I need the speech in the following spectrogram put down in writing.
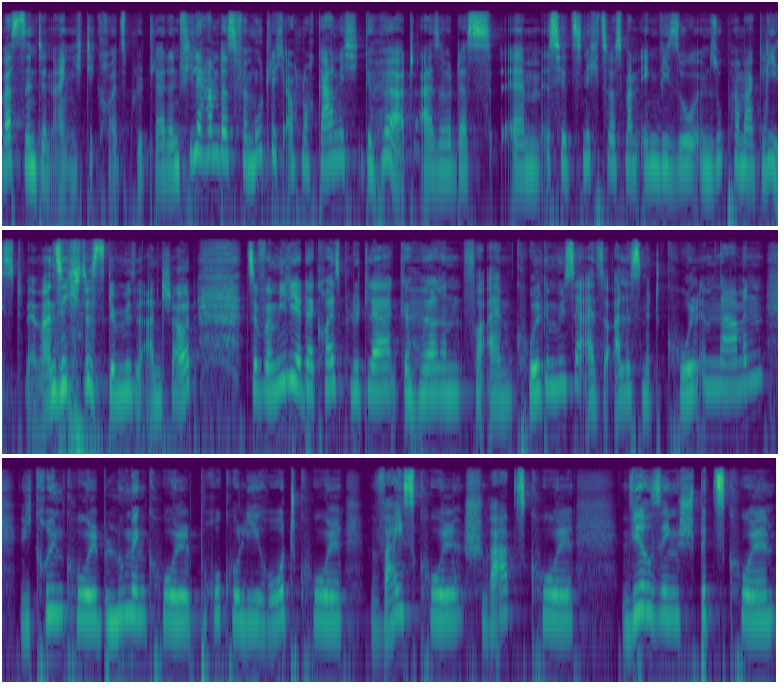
Was sind denn eigentlich die Kreuzblütler? Denn viele haben das vermutlich auch noch gar nicht gehört. Also das ähm, ist jetzt nichts, was man irgendwie so im Supermarkt liest, wenn man sich das Gemüse anschaut. Zur Familie der Kreuzblütler gehören vor allem Kohlgemüse, also alles mit Kohl im Namen, wie Grünkohl, Blumenkohl, Brokkoli, Rotkohl, Weißkohl, Schwarzkohl, Wirsing, Spitzkohl.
